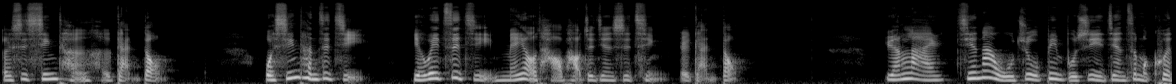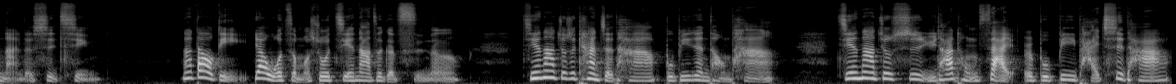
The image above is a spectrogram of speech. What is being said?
而是心疼和感动。我心疼自己。也为自己没有逃跑这件事情而感动。原来接纳无助并不是一件这么困难的事情。那到底要我怎么说接纳这个词呢？接纳就是看着他，不必认同他；接纳就是与他同在，而不必排斥他；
